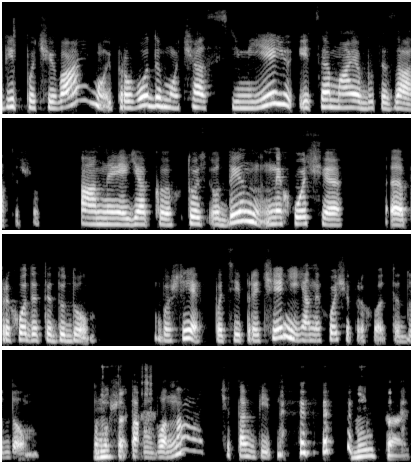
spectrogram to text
відпочиваємо і проводимо час з сім'єю, і це має бути затишок, а не як е, хтось один не хоче е, приходити додому. Бо ж є по цій причині я не хочу приходити додому. Тому Ну, що так. там вона чи там він. Ну так,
